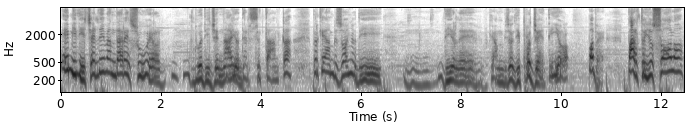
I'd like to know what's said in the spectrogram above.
e mi dice deve andare su, era il 2 di gennaio del 70, perché hanno bisogno di mm, dirle che hanno bisogno di progetti. Io, vabbè, parto io solo,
